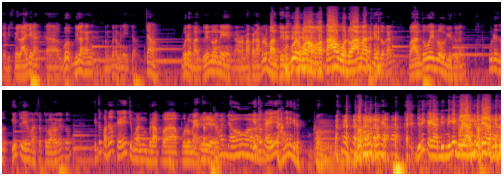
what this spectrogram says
ya Bismillah aja kan. Eh, gue bilang kan temen gue namanya Ical Cal gue udah bantuin lo nih. Kalau kenapa-napa lo bantuin gue gue gak mau tahu bodo amat gitu kan. Bantuin lo gitu kan. Udah tuh itu ya masuk ke lorong itu. Itu padahal kayaknya cuman berapa puluh meter Iya. gitu. Cuman jauh. itu kayaknya anginnya gitu beng beng. Jadi kayak dindingnya goyang-goyang gitu.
